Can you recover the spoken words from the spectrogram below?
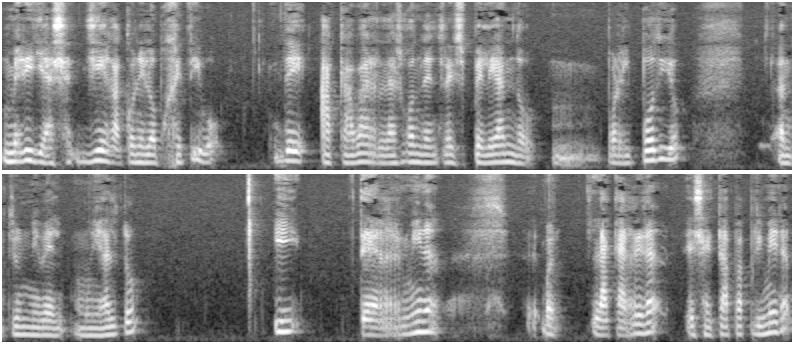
Merillas llega con el objetivo de acabar las Golden Trails peleando mm, por el podio ante un nivel muy alto y termina, eh, bueno, la carrera, esa etapa primera,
